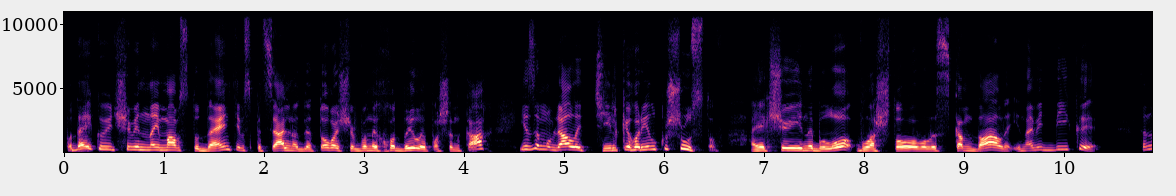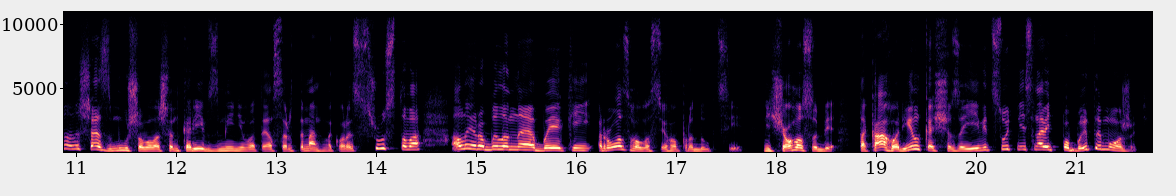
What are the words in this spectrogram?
Подейкують, що він наймав студентів спеціально для того, щоб вони ходили по шинках і замовляли тільки горілку Шустов. А якщо її не було, влаштовували скандали і навіть бійки. Це не лише змушувало шинкарів змінювати асортимент на користь Шустова, але й робило неабиякий розголос його продукції. Нічого собі, така горілка, що за її відсутність навіть побити можуть.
